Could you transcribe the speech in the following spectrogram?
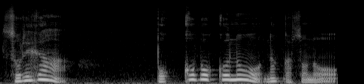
それがボッコボコのなんかその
